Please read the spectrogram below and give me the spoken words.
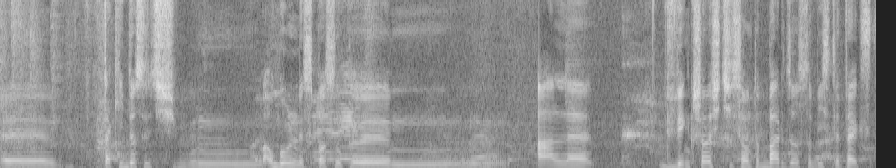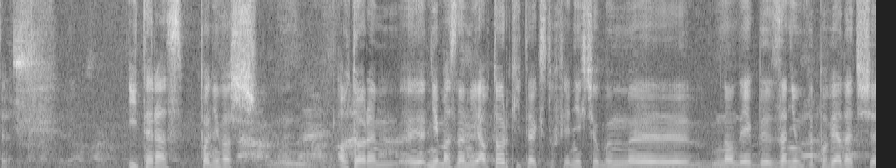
w taki dosyć mm, ogólny sposób, ale w większości są to bardzo osobiste teksty. I teraz, ponieważ mm, autorem, y, nie ma z nami autorki tekstów, ja nie chciałbym y, no, jakby za nią wypowiadać się,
